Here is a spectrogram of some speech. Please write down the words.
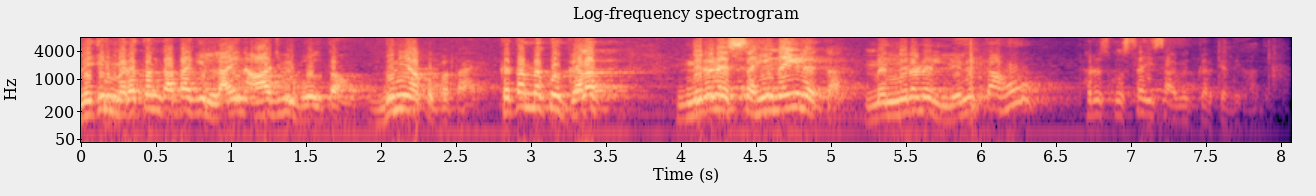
लेकिन मैं रतन टाटा की लाइन आज भी बोलता हूँ, दुनिया को पता है। कहता मैं कोई गलत निर्णय सही नहीं लेता, मैं निर्णय ले लेता हूँ, फिर उसको सही साबित करके दिखाता हूँ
